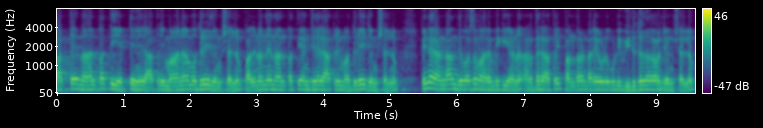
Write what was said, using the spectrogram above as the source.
പത്ത് നാൽപ്പത്തി എട്ടിന് രാത്രി മാനാമധുരൈ ജംഗ്ഷനിലും പതിനൊന്ന് നാൽപ്പത്തി അഞ്ചിന് രാത്രി മധുരൈ ജംഗ്ഷനിലും. പിന്നെ രണ്ടാം ദിവസം ആരംഭിക്കുകയാണ് അർദ്ധരാത്രി പന്ത്രണ്ടരയോടുകൂടി വിരുദ്ധനഗർ ജംഗ്ഷനിലും.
